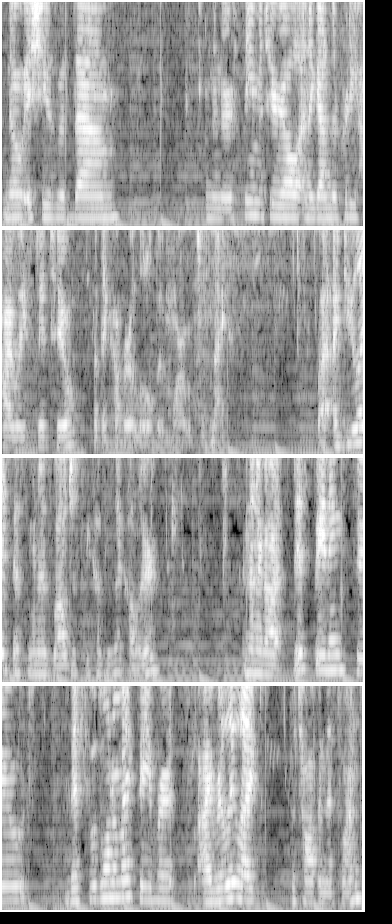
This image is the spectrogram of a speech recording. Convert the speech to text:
No issues with them. And then they're the same material and again they're pretty high-waisted too, but they cover a little bit more which is nice. But I do like this one as well just because of the color. And then I got this bathing suit. This was one of my favorites. I really liked the top in this one.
